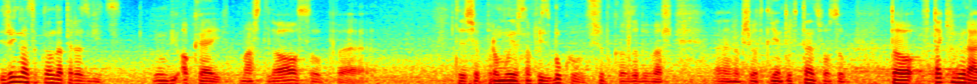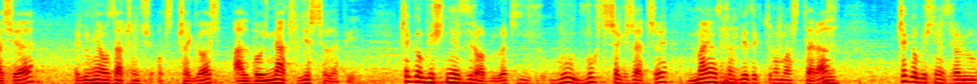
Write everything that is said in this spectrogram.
jeżeli nas ogląda teraz widz i mówi, okej, masz tyle osób, e, Ty się promujesz na Facebooku, szybko zdobywasz e, na przykład klientów w ten sposób, to w takim razie, jakby miał zacząć od czegoś, albo inaczej, jeszcze lepiej, czego byś nie zrobił, jakich dwóch, trzech rzeczy, mając Mhm. tę wiedzę, którą masz teraz, czego byś nie zrobił,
